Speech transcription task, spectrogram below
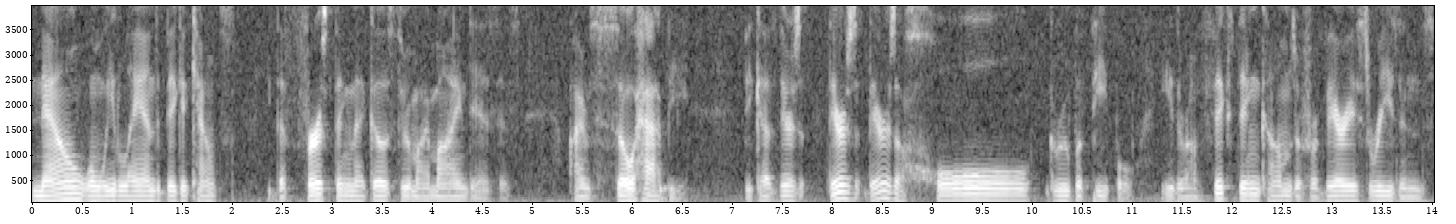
now when we land big accounts, the first thing that goes through my mind is is I'm so happy because there's there's there's a whole group of people either on fixed incomes or for various reasons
